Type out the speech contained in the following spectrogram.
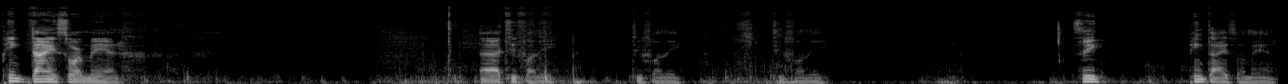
Pink Dinosaur Man. Uh, too funny. Too funny. Too funny. See? Pink dinosaur man.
